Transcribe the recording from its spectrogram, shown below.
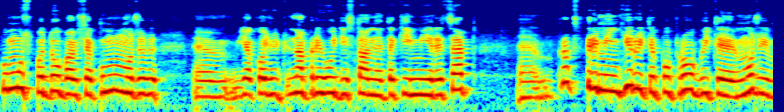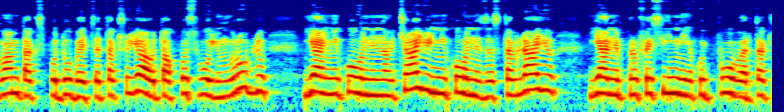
Кому сподобався, кому може, е, як кажуть, на пригоді стане такий мій рецепт. Е, Проекспериментуйте, попробуйте, може і вам так сподобається. Так що я отак по-своєму роблю. Я нікого не навчаю, нікого не заставляю. Я не професійний якийсь повар, так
